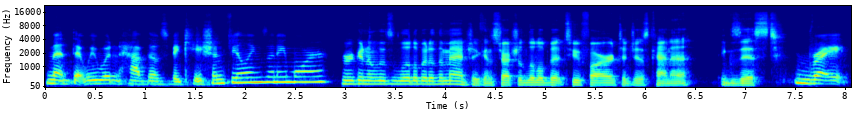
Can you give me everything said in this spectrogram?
meant that we wouldn't have those vacation feelings anymore. We're gonna lose a little bit of the magic and stretch a little bit too far to just kind of exist. Right.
